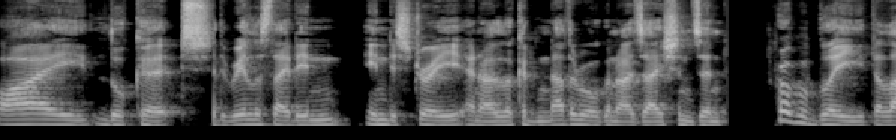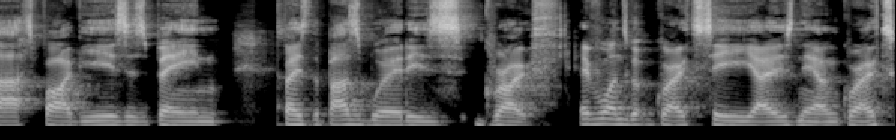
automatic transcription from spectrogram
I look at the real estate in industry and I look at another organizations and probably the last five years has been, I suppose the buzzword is growth. Everyone's got growth CEOs now and growth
